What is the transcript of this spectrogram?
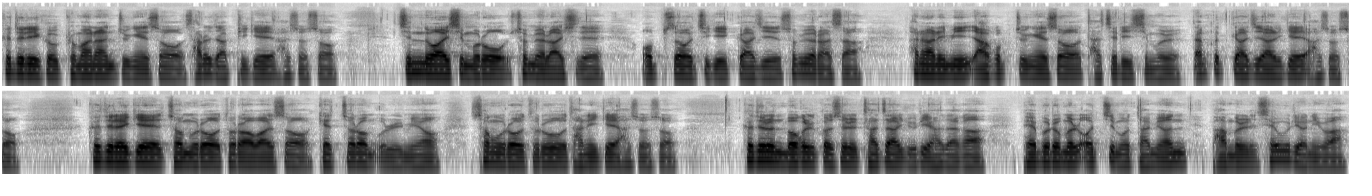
그들이 그 교만한 중에서 사로잡히게 하소서. 진노하심으로 소멸하시되 없어지기까지 소멸하사 하나님이 야곱 중에서 다스리심을 땅끝까지 알게 하소서. 그들에게 점으로 돌아와서 개처럼 울며 성으로 두루 다니게 하소서. 그들은 먹을 것을 찾아 유리하다가 배부름을 얻지 못하면 밤을 새우려니와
